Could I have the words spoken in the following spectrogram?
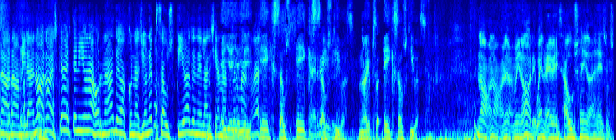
No, no, mira, no, no, es que he tenido unas jornadas de vacunación exhaustivas en el ancianato, Ey, ey, ey, hermano. ey, exhaustivas. No ex- exhaustivas. No, no, no, mi nombre, bueno, es exhaustivas esos.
